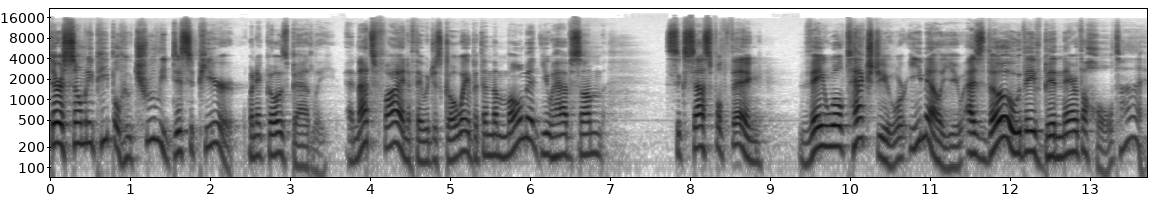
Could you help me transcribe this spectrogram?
There are so many people who truly disappear when it goes badly. And that's fine if they would just go away. But then the moment you have some successful thing, they will text you or email you as though they've been there the whole time.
